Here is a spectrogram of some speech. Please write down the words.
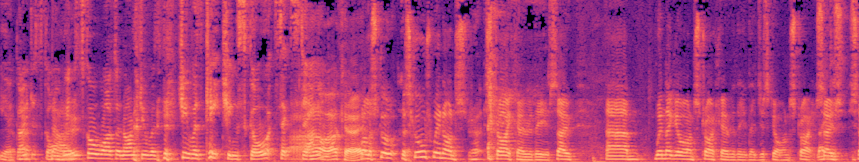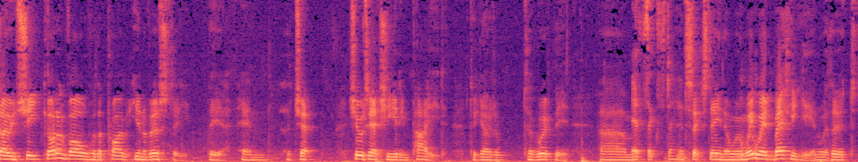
Yeah, going to school. No. When school wasn't on, she was she was teaching school at sixteen. Oh, okay. Well, the school the schools went on stri- strike over there. So um, when they go on strike over there, they just go on strike. They so just- so she got involved with a private university there, and the chap she was actually getting paid to go to to work there. Um, at sixteen. at 16 and when we went back again with her t-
